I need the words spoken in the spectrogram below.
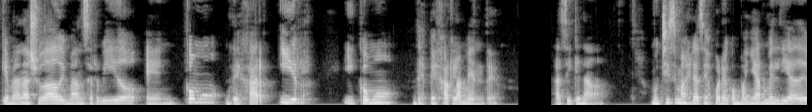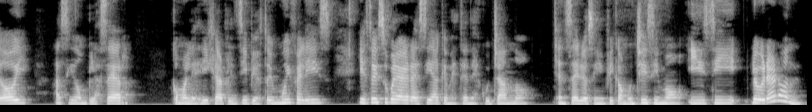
que me han ayudado y me han servido en cómo dejar ir y cómo despejar la mente. Así que nada, Muchísimas gracias por acompañarme el día de hoy. Ha sido un placer. Como les dije al principio, estoy muy feliz y estoy súper agradecida que me estén escuchando. En serio, significa muchísimo. Y si lograron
